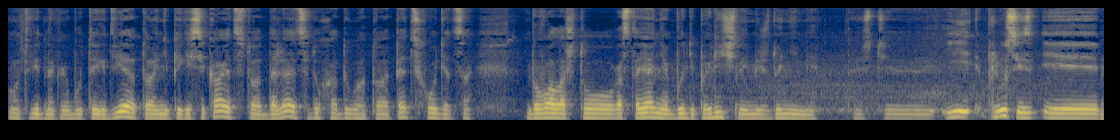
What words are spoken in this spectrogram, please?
Вот видно, как будто их две, то они пересекаются, то отдаляются друг от друга, то опять сходятся. Бывало, что расстояния были приличные между ними. То есть, э, и плюс и, и, э,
